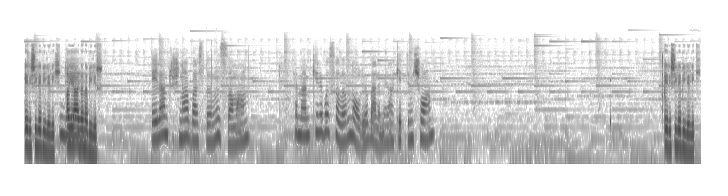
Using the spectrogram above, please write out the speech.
Erişilebilirlik. Şimdi- Ayarlanabilir. Eylem tuşuna bastığımız zaman hemen bir kere basalım. Ne oluyor? Ben de merak ettim şu an. Erişilebilirlik.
